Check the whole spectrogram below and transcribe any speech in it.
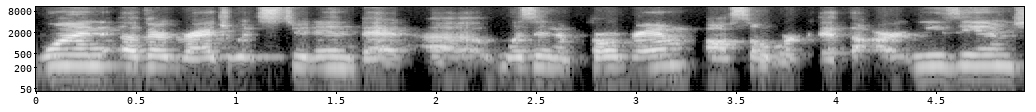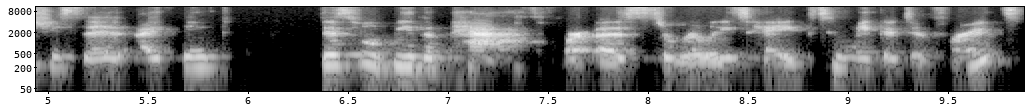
one other graduate student that uh, was in a program also worked at the art museum. She said, I think this will be the path for us to really take to make a difference.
